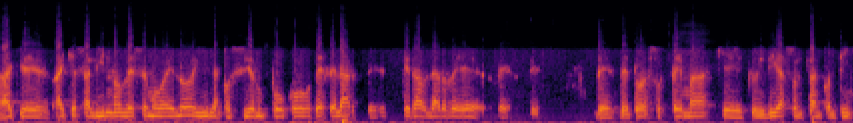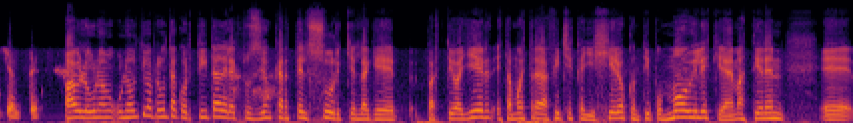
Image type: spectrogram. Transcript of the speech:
hay que hay que salirnos de ese modelo y la exposición un poco desde el arte, quiero hablar de, de, todos esos temas que, hoy día son tan contingentes. Pablo, una, una, última pregunta cortita de la exposición Cartel Sur, que es la que partió ayer, esta muestra de afiches callejeros con tipos móviles que además tienen... Eh,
